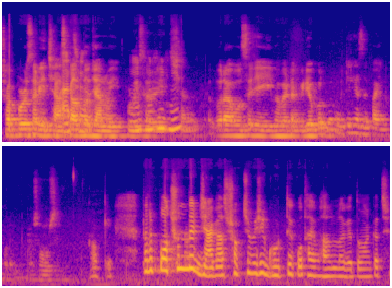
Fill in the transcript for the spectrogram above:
সব প্রডিউসার ইচ্ছা। আজকাল তো আচ্ছা। জানোই হুম। ইচ্ছা। ওরা বলছে যে এইভাবে একটা ভিডিও করবে। ঠিক আছে ফাইন করেন কোনো সমস্যা। ওকে তাহলে পছন্দের জায়গা সবচেয়ে বেশি ঘুরতে কোথায় ভালো লাগে তোমার কাছে?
